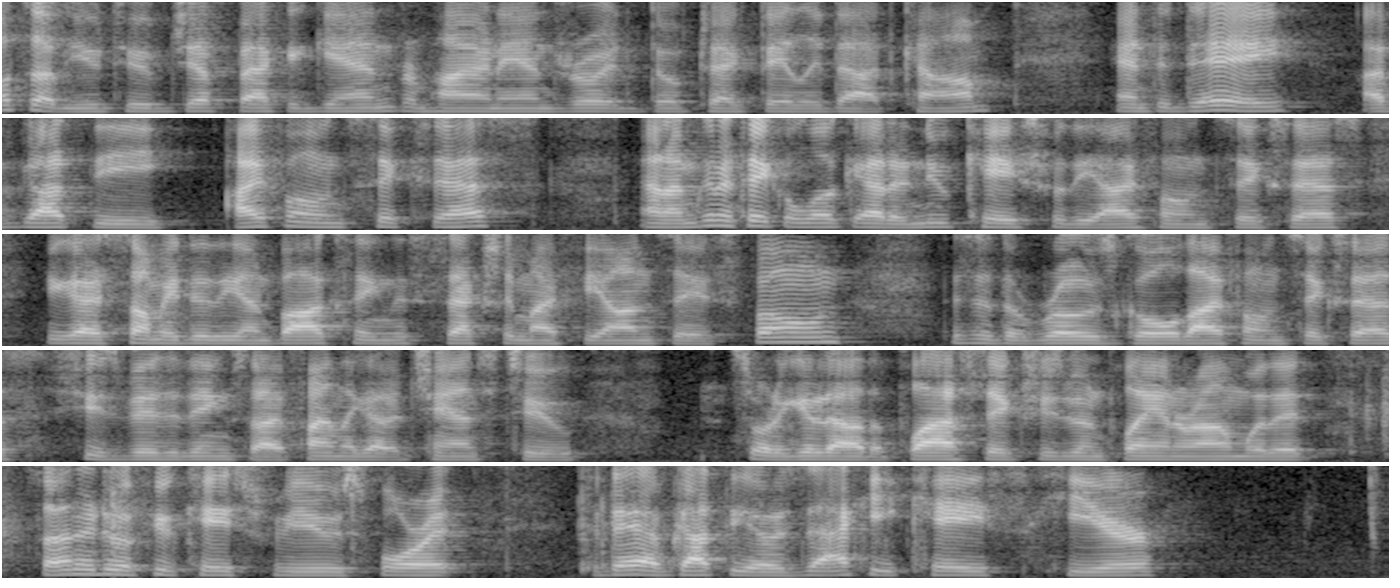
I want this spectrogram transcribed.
What's up YouTube? Jeff back again from High on Android DopeTechDaily.com and today I've got the iPhone 6s and I'm going to take a look at a new case for the iPhone 6s. You guys saw me do the unboxing. This is actually my fiance's phone. This is the rose gold iPhone 6s. She's visiting so I finally got a chance to sort of get it out of the plastic. She's been playing around with it. So I'm going to do a few case reviews for it. Today I've got the Ozaki case here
